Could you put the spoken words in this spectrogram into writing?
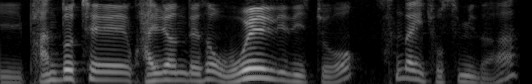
이 반도체 관련돼서 OLED 쪽 상당히 좋습니다.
